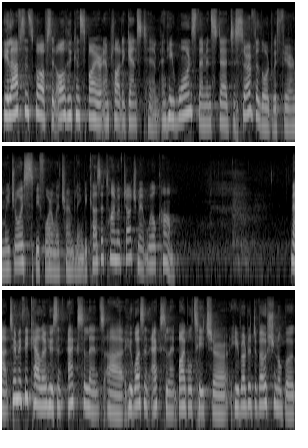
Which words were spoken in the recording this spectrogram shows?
He laughs and scoffs at all who conspire and plot against him, and he warns them instead to serve the Lord with fear and rejoice before him with trembling, because a time of judgment will come. Now, Timothy Keller, who's an excellent, uh, who was an excellent Bible teacher, he wrote a devotional book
